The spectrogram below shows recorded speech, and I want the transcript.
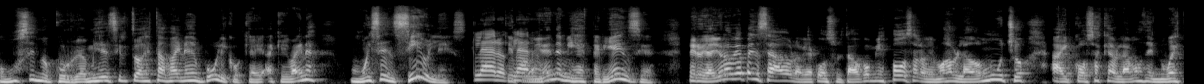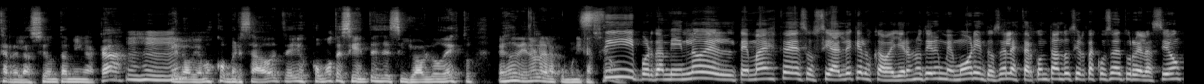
¿cómo se me ocurrió a mí decir todas estas vainas en público? Que hay, aquí hay vainas muy sensibles Claro, que claro. provienen de mis experiencias. Pero ya yo lo había pensado, lo había consultado con mi esposa, lo habíamos hablado mucho. Hay cosas que hablamos de nuestra relación también acá, que lo habíamos conversado entre ellos. ¿Cómo te sientes de si yo hablo de esto? Eso viene lo de la comunicación. Sí, por también lo del tema este de social de que los caballeros no tienen memoria, entonces al estar contando ciertas cosas de tu relación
